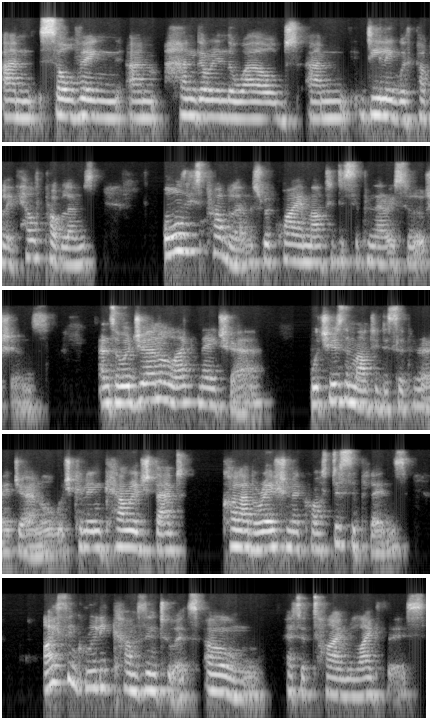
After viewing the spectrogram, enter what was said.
um, solving um, hunger in the world, um, dealing with public health problems, all these problems require multidisciplinary solutions. And so a journal like Nature, which is a multidisciplinary journal, which can encourage that collaboration across disciplines, I think really comes into its own at a time like this.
